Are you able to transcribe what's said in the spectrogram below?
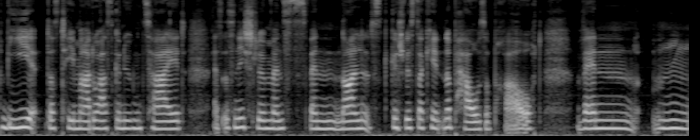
wie das Thema, du hast genügend Zeit. Es ist nicht schlimm, wenn's, wenn das Geschwisterkind eine Pause braucht, wenn mm,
